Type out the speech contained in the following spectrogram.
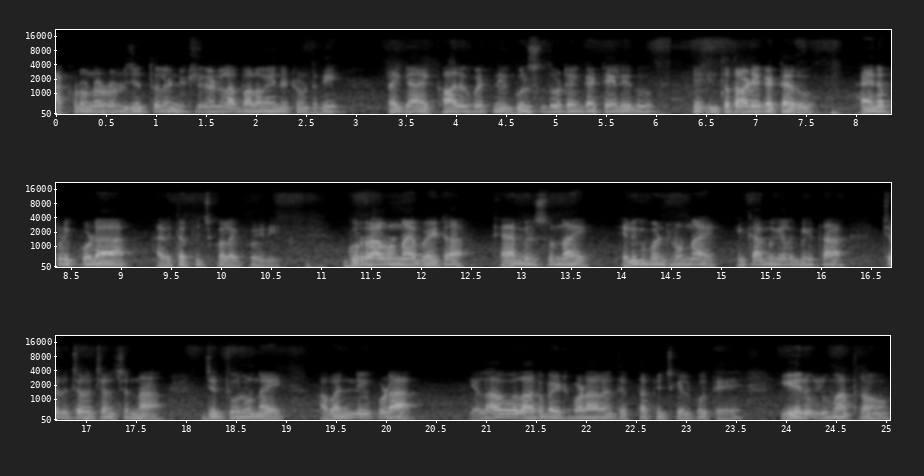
అక్కడ ఉన్నటువంటి జంతువులు అన్నింటికన్నా బలమైనటువంటిది. పైగా కాలుకు పెట్టిన గొలుసులతో ఏం కట్టేయలేదు. ఇంత తాడే కట్టారు. అయినప్పటికి కూడా అవి తప్పించుకోలేకపోయినాయి. గుర్రాలు ఉన్నాయి బయట క్యామిల్స్ ఉన్నాయి ఎలుగుబంట్లు ఉన్నాయి. ఇంకా మిగిలిన మిగతా చిన్న చిన్న చిన్న చిన్న జంతువులు ఉన్నాయి అవన్నీ కూడా ఎలాగోలాగా బయటపడాలని తప్పించుకు తప్పించుకెళ్ళిపోతే ఏనుగులు మాత్రం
